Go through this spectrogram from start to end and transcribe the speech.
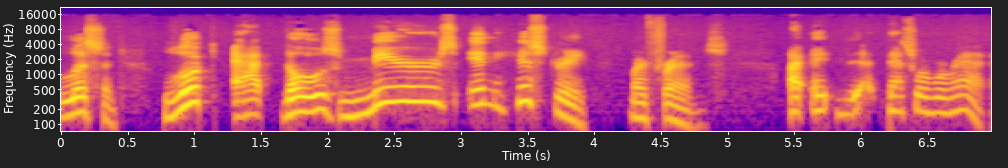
listen. Look at those mirrors in history, my friends. I, that's where we're at.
